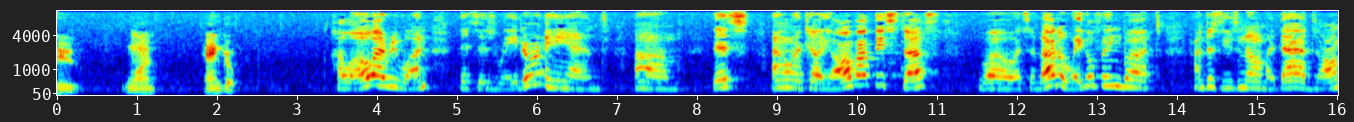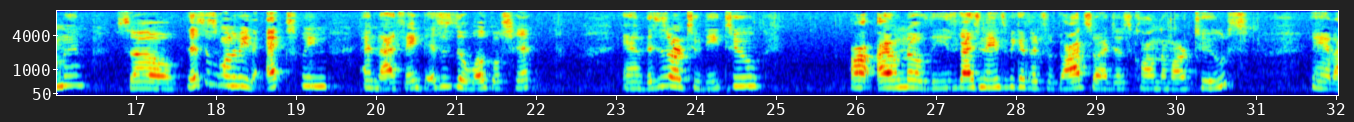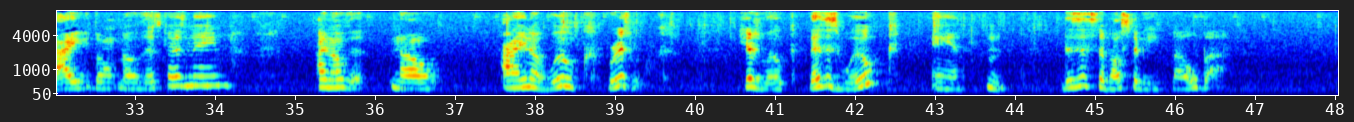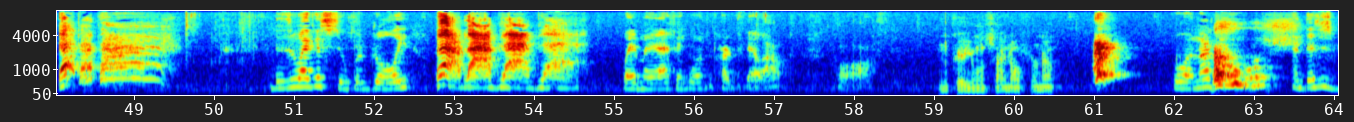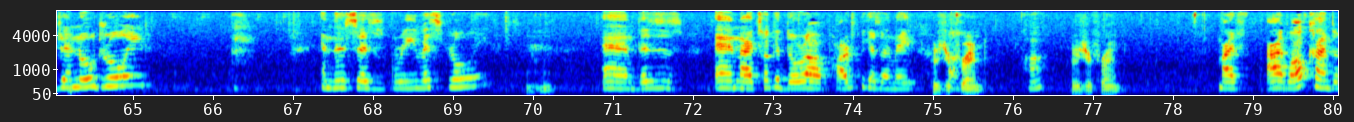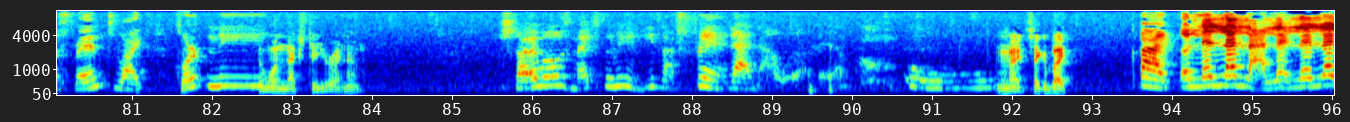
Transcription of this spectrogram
two, one, and go. Hello, everyone. This is Reider, and um, this I want to tell you all about this stuff. Well, it's about a Lego thing, but I'm just using it on my dad's almond. So this is going to be the X-wing, and I think this is the local ship, and this is R2D2. Uh, I don't know these guys' names because I forgot, so I just call them R2s. And I don't know this guy's name. I know that. No. I know Luke. Where is Luke? Here's Luke. This is Luke. And hmm, this is supposed to be Boba. Da, da, da. This is like a super droid. Blah, blah, blah, blah. Wait a minute. I think one of the parts fell out. Fall off. Okay, you want to sign off for now? Well, I'm not. And this is General Droid. And this is Grievous Droid. hmm And this is. And I took a door out of parts because I made Who's your Uh, friend? huh? Who's your friend? my. I have all kinds of friends like Courtney. The one next to you right now. Shiloh was next to me and he's my friend. I know him. oh. All right, say goodbye. Goodbye. Oh, la, la, la,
